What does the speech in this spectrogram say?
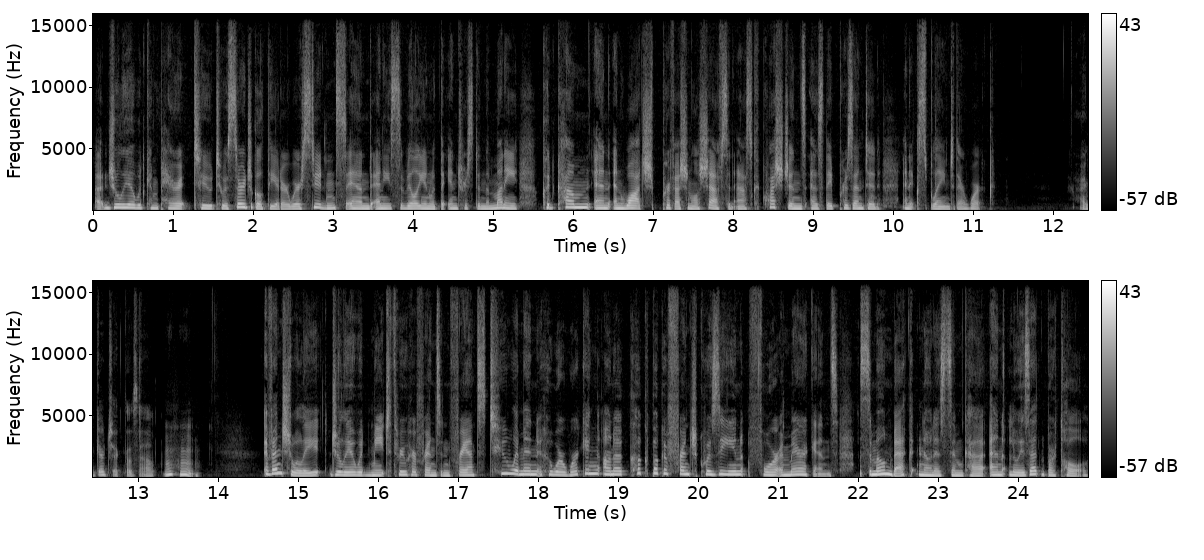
Uh, Julia would compare it to to a surgical theater where students and any civilian with the interest in the money could come and and watch professional chefs and ask questions as they presented and explained their work. I'd go check those out. Mm-hmm. Eventually, Julia would meet through her friends in France two women who were working on a cookbook of French cuisine for Americans Simone Beck, known as Simca, and Louisette Bertholle.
